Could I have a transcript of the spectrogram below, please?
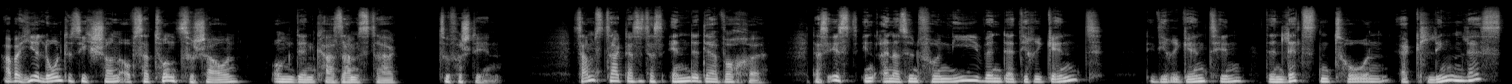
aber hier lohnt es sich schon auf Saturn zu schauen, um den Kar-Samstag zu verstehen. Samstag, das ist das Ende der Woche. Das ist in einer Sinfonie, wenn der Dirigent, die Dirigentin den letzten Ton erklingen lässt,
